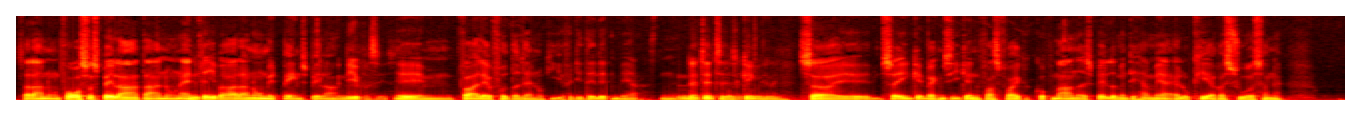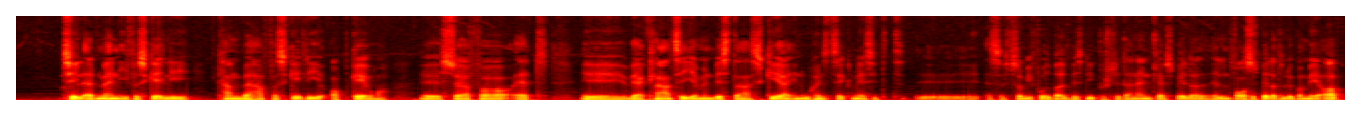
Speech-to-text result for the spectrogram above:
Så der er nogle forsvarsspillere, der er nogle angribere, og der er nogle midtbanespillere. Lige præcis. Øhm, for at lave fodboldanalogier, fordi det er lidt mere sådan, Det, det er tilgængeligt, ikke? så, øh, så ikke, hvad kan man sige igen, for, for ikke at gå for meget ned i spillet, men det her med at allokere ressourcerne til, at man i forskellige kampe har forskellige opgaver. Øh, sørge for at øh, være klar til, jamen hvis der sker en uhensigtsmæssigt, øh, altså som i fodbold, hvis lige pludselig der er en angrebsspiller eller en forsvarsspiller, der løber mere op,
